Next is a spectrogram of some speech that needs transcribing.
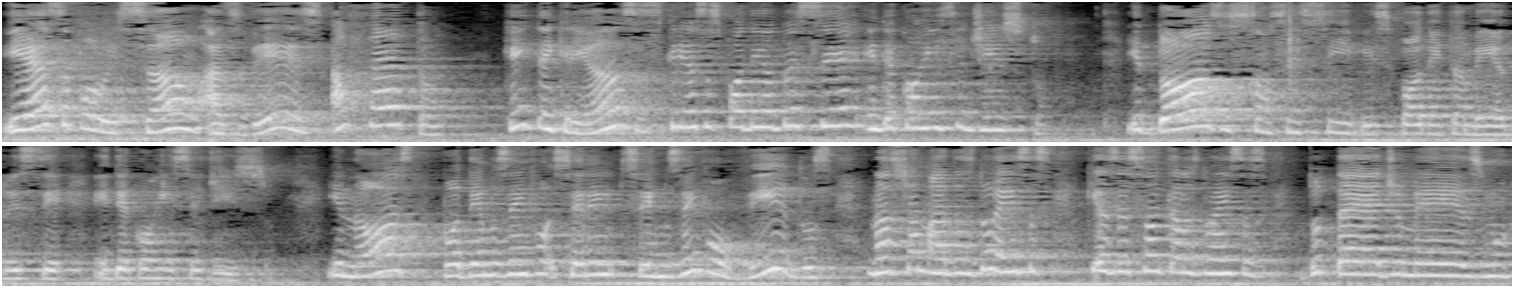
E essa poluição, às vezes, afeta. Quem tem crianças, as crianças podem adoecer em decorrência disto. Idosos são sensíveis, podem também adoecer em decorrência disso. E nós podemos ser, sermos envolvidos nas chamadas doenças, que às vezes são aquelas doenças do tédio mesmo,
